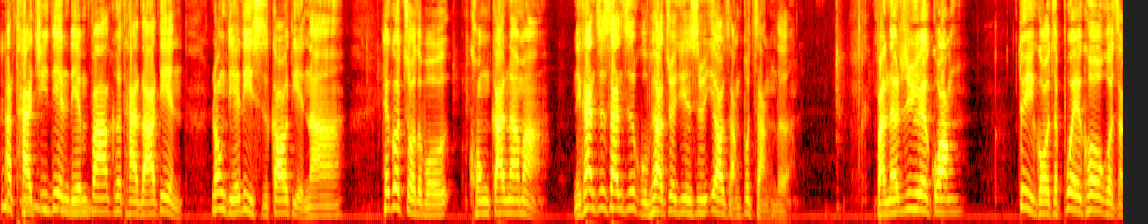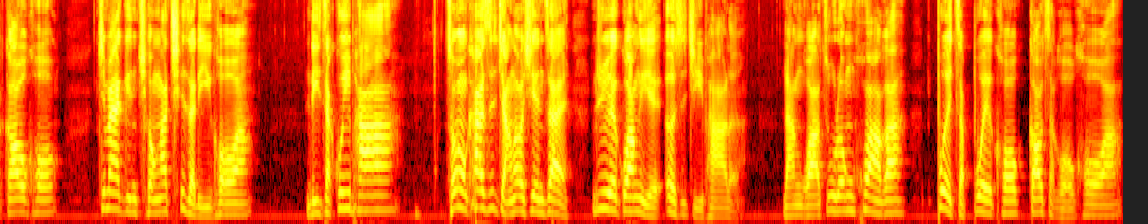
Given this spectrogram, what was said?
那台积电、联发科、台达电弄跌历史高点呐，那个走的无空干了嘛？你看这三只股票最近是不是要涨不涨的？反而日月光。对五十八块、五十九块，即摆已经冲啊七十二块啊，二十几趴，从我开始讲到现在，日月光也二十几趴了，人外资拢画啊八十八块、九十五块啊，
